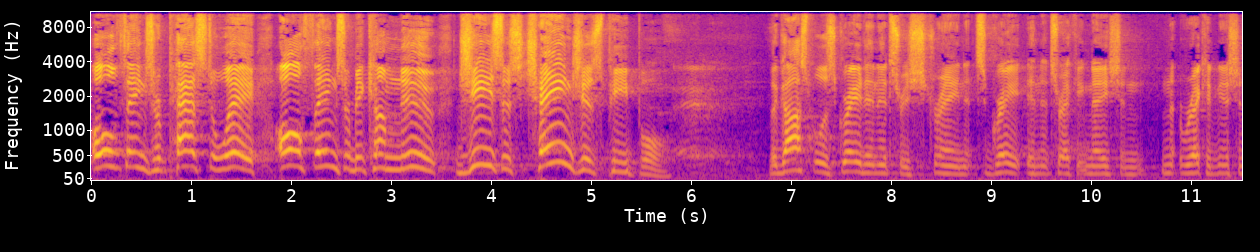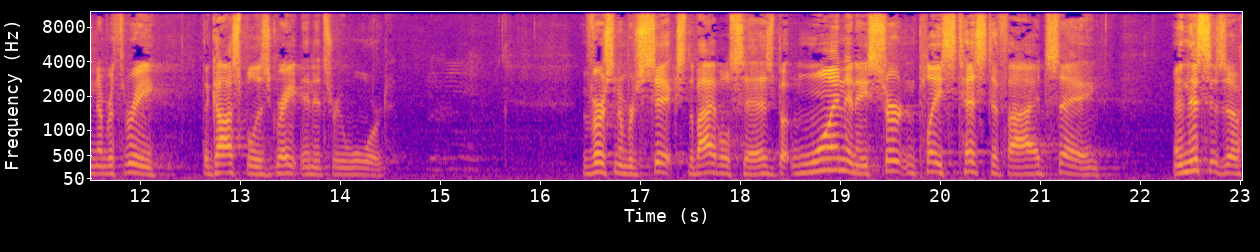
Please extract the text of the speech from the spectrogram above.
Old things are passed away, all things are become new. Jesus changes people. The gospel is great in its restraint, it's great in its recognition. Recognition number three the gospel is great in its reward. Verse number six, the Bible says, But one in a certain place testified, saying, and this is a,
